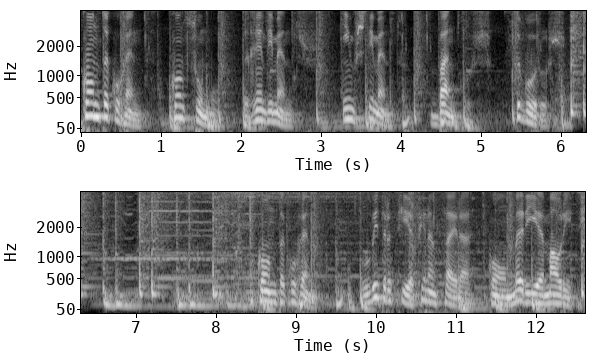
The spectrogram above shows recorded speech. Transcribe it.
Conta corrente, consumo, rendimentos, investimento, bancos, seguros. Conta corrente, literacia financeira com Maria Maurício.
